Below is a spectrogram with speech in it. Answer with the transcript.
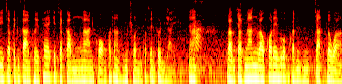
นี่จะเป็นการเผยแพร่กิจกรรมงานของพัฒนาชุมชนก็เป็นส่วนใหญ่นะฮะค่ะหลังจากนั้นเราก็ได้ร่วมกันจัดระหว่าง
